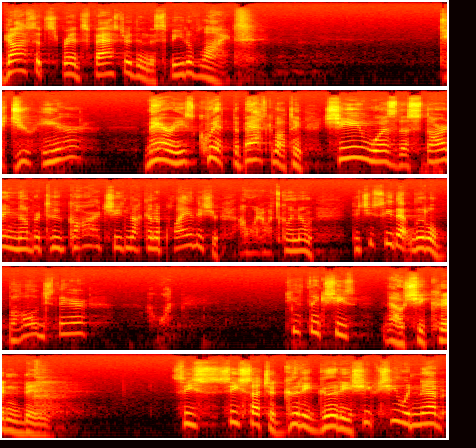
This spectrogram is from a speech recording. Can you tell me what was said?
gossip spreads faster than the speed of light. Did you hear? Mary's quit the basketball team. She was the starting number two guard. She's not going to play this year. I wonder what's going on. Did you see that little bulge there? I wonder, do you think she's. No, she couldn't be. See, she's such a goody goody. She, she would never.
